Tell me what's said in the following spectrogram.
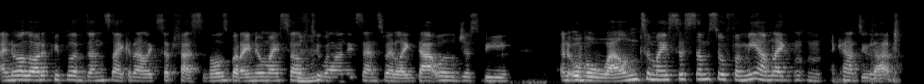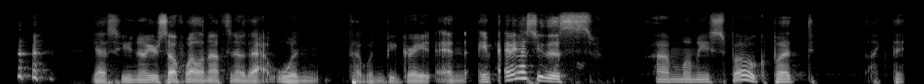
i know a lot of people have done psychedelics at festivals but i know myself Mhm. too well in the sense where like that will just be an overwhelm to my system so for me i'm like Mm-mm, i can't do that Yes, you know yourself well enough to know that wouldn't that wouldn't be great. And I, I asked you this um, when we spoke, but like the,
